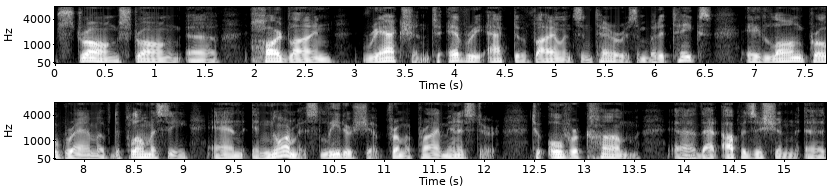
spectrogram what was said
strong, strong, uh, hardline reaction to every act of violence and terrorism, but it takes a long program of diplomacy and enormous leadership from a prime minister to overcome uh, that opposition uh,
